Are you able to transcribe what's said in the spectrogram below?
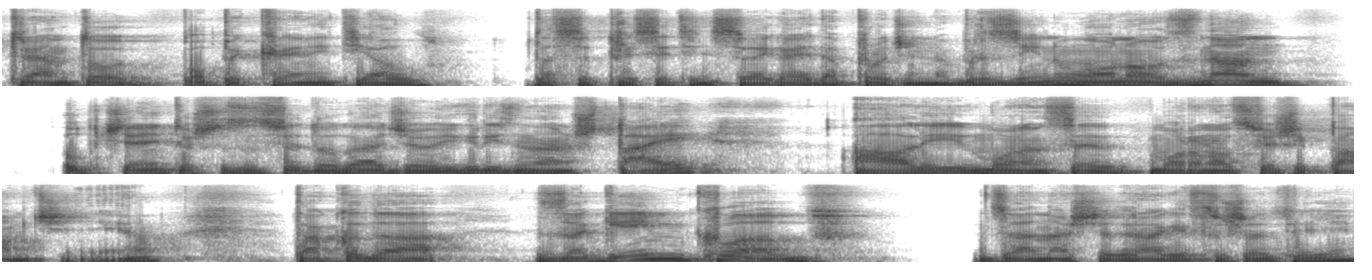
trebam to opet krenuti, jel, da se prisjetim svega i da prođem na brzinu. Ono, znam općenito što se sve događa u igri, znam šta je, ali moram se, moram osvježiti pamćenje, jel? Tako da, za Game Club, za naše drage slušatelje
